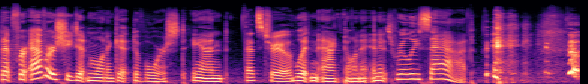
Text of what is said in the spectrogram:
that forever she didn't want to get divorced and That's true. wouldn't act on it. And it's really sad. So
